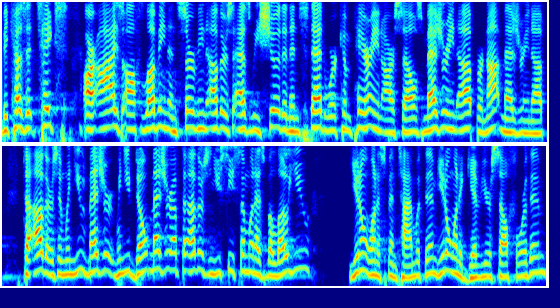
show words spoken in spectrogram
because it takes our eyes off loving and serving others as we should, and instead we're comparing ourselves, measuring up or not measuring up to others. And when you measure, when you don't measure up to others and you see someone as below you, you don't want to spend time with them. You don't want to give yourself for them.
